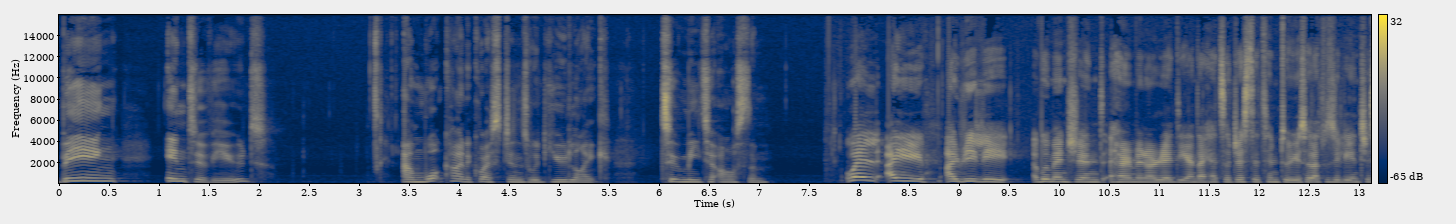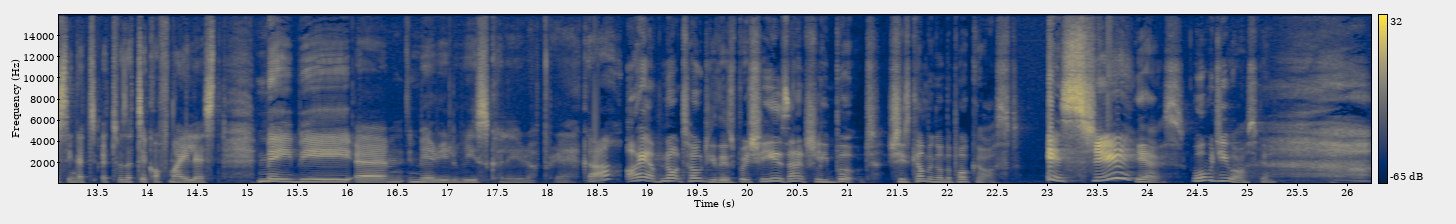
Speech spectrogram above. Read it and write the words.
being interviewed? And what kind of questions would you like to me to ask them? Well, I I really we mentioned Herman already, and I had suggested him to you, so that was really interesting. It, it was a tick off my list. Maybe um, Marie-Louise Coleiro Preca. I have not told you this, but she is actually booked. She's coming on the podcast. Is she? Yes. What would you ask her?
